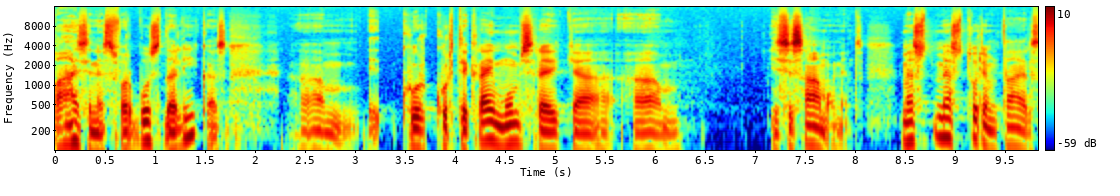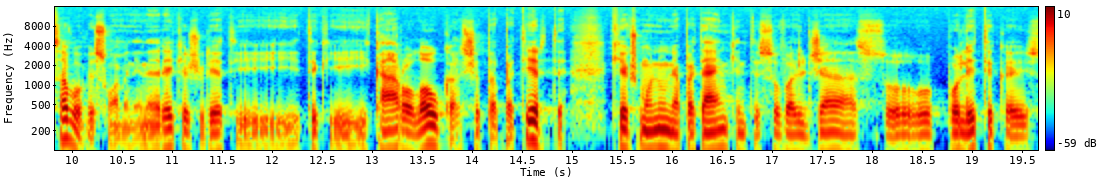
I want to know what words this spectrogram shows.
bazinis svarbus dalykas, kur, kur tikrai mums reikia įsisamoninti. Mes, mes turim tą ir savo visuomenį, nereikia žiūrėti į, tik į, į karo lauką šitą patirti, kiek žmonių nepatenkinti su valdžia, su politikais,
